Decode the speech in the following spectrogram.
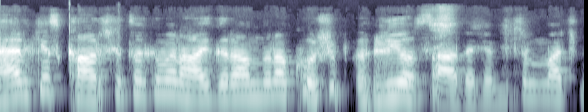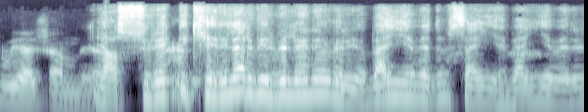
herkes karşı takımın high ground'una koşup ölüyor sadece. Bütün maç bu yaşandı ya. Ya sürekli keriler birbirlerine veriyor. Ben yemedim sen ye. Ben yemedim.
